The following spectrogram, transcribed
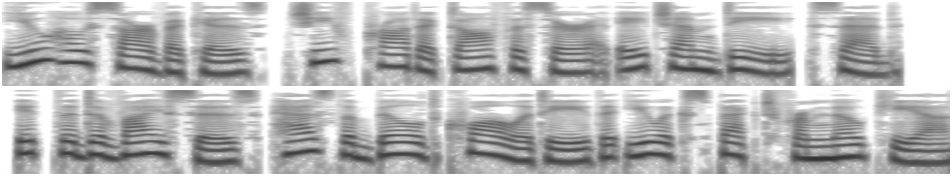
Juho Sarvikas, chief product officer at HMD, said, it the devices has the build quality that you expect from Nokia.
